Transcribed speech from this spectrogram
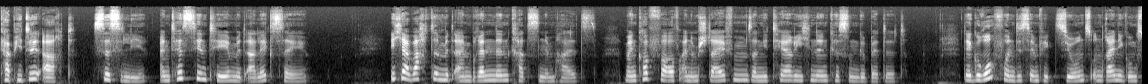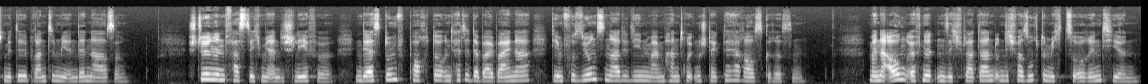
Kapitel 8 Sicily Ein Tässchen Tee mit Alexei Ich erwachte mit einem brennenden Kratzen im Hals. Mein Kopf war auf einem steifen, sanitär riechenden Kissen gebettet. Der Geruch von Desinfektions- und Reinigungsmittel brannte mir in der Nase. Stöhnend fasste ich mir an die Schläfe, in der es dumpf pochte und hätte dabei beinahe die Infusionsnadel, die in meinem Handrücken steckte, herausgerissen. Meine Augen öffneten sich flatternd und ich versuchte mich zu orientieren.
